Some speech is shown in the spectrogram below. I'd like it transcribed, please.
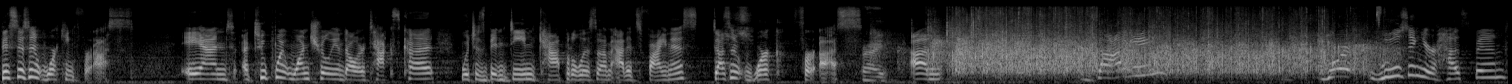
this isn't working for us. And a $2.1 trillion tax cut, which has been deemed capitalism at its finest, doesn't work for us. Right. Um, You're losing your husband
